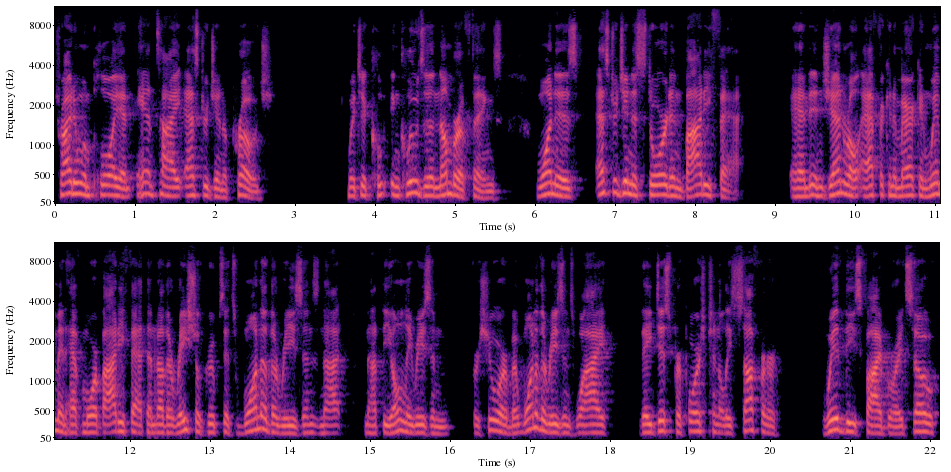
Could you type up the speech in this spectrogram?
try to employ an anti estrogen approach, which includes a number of things. One is estrogen is stored in body fat. And in general, African American women have more body fat than other racial groups. It's one of the reasons, not, not the only reason for sure, but one of the reasons why they disproportionately suffer with these fibroids. So,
